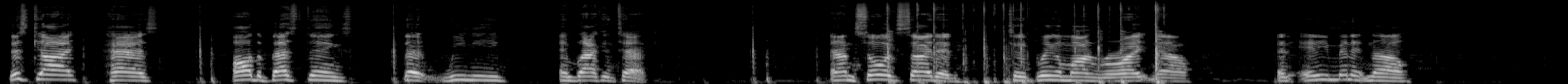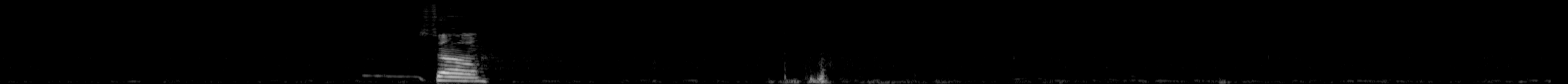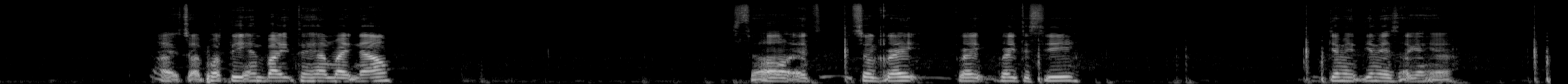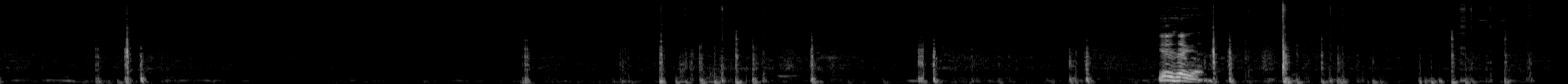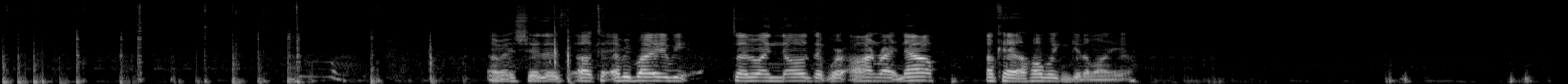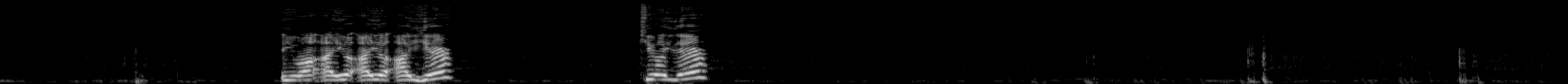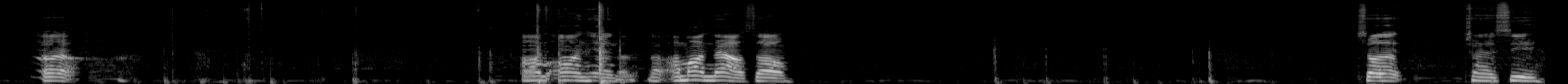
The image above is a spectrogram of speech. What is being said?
This guy has all the best things that we need in Black and Tech. And I'm so excited to bring him on right now. And any minute now. So All right, so I put the invite to him right now. So it's so great, great, great to see. Give me, give me a second here. Give me a second. All right, share this out to everybody. We so everyone knows that we're on right now. Okay, I hope we can get them on here. Are you are you are you are you here? Q, are you there? Uh, I'm on here. I'm on now, so. So that trying to see.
